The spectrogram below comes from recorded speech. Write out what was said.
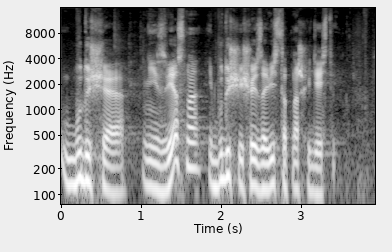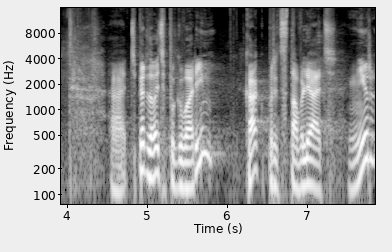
будущее неизвестно, и будущее еще и зависит от наших действий. А, теперь давайте поговорим, как представлять мир,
